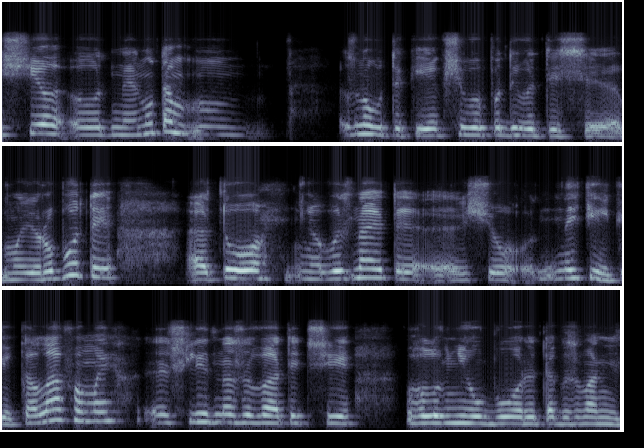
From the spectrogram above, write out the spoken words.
ще одне, ну там знову таки, якщо ви подивитесь е, мої роботи, то ви знаєте, що не тільки калафами слід називати ці головні убори, так звані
